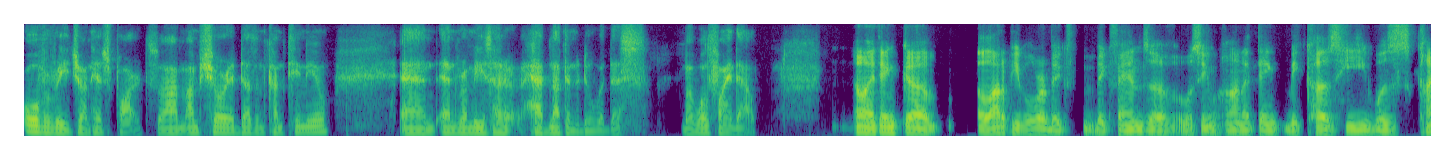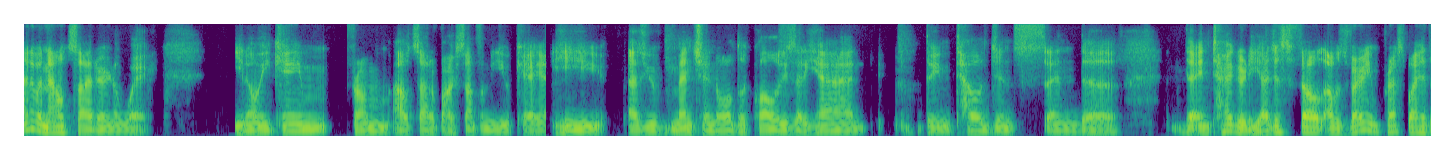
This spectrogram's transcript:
overreach on his part. So I'm, I'm sure it doesn't continue. And and Ramiz had, had nothing to do with this, but we'll find out. No, I think uh, a lot of people were big big fans of Wasim Khan. I think because he was kind of an outsider in a way. You know, he came from outside of Pakistan, from the UK. He, as you've mentioned, all the qualities that he had, the intelligence and the the integrity. I just felt I was very impressed by his,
